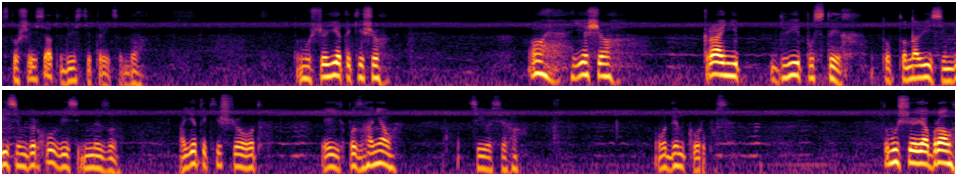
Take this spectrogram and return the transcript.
160 і 230, да. Тому що є такі, що. Ой, є що крайні дві пустих. Тобто на 8. 8 вверху, 8 внизу. А є такі, що от я їх позганяв. Ці ось його. Один корпус. Тому що я брав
